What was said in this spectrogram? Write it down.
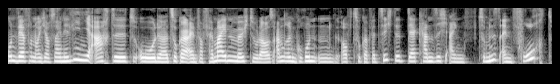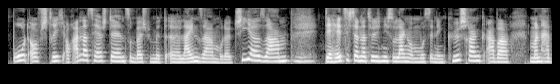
Und wer von euch auf seine Linie achtet oder Zucker einfach vermeiden möchte oder aus anderen Gründen auf Zucker verzichtet, der kann sich ein, zumindest einen Fruchtbrotaufstrich auch anders herstellen, zum Beispiel mit äh, Leinsamen oder Chiasamen. Mhm. Der hält sich dann natürlich nicht so lange und muss in den Kühlschrank, aber man hat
